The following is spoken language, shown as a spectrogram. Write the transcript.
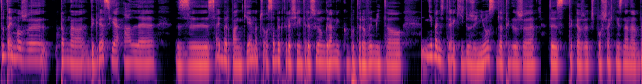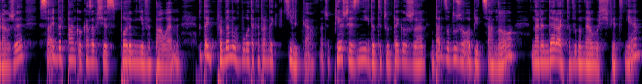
Tutaj może pewna dygresja, ale z cyberpunkiem, znaczy osoby, które się interesują grami komputerowymi, to nie będzie to jakiś duży news, dlatego że to jest taka rzecz powszechnie znana w branży. Cyberpunk okazał się sporym niewypałem. Tutaj problemów było tak naprawdę kilka. Znaczy, pierwszy z nich dotyczył tego, że bardzo dużo obiecano, na renderach to wyglądało świetnie.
